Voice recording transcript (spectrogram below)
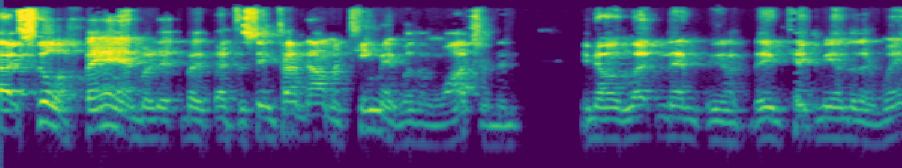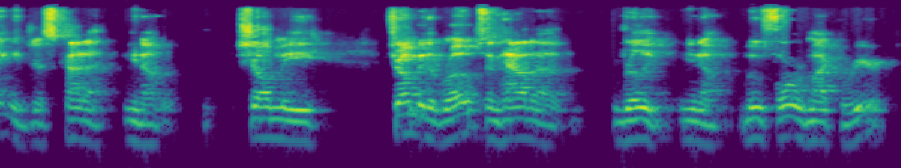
I'm still a fan, but it, but at the same time, now I'm a teammate with them, watching and you know, letting them, you know, they've taken me under their wing and just kind of, you know, show me, show me the ropes and how to really, you know, move forward my career.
